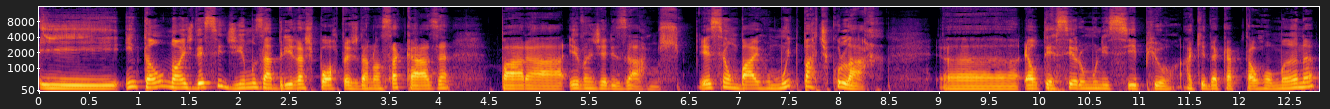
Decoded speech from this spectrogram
e então nós decidimos abrir as portas da nossa casa para evangelizarmos. Esse é um bairro muito particular. Uh, é o terceiro município aqui da capital romana.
